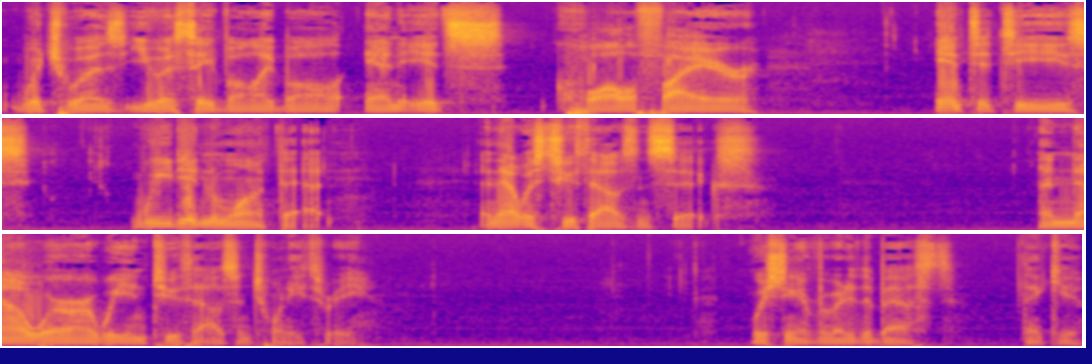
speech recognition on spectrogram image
which was USA Volleyball and its qualifier entities. We didn't want that. And that was 2006. And now where are we in 2023? Wishing everybody the best. Thank you.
